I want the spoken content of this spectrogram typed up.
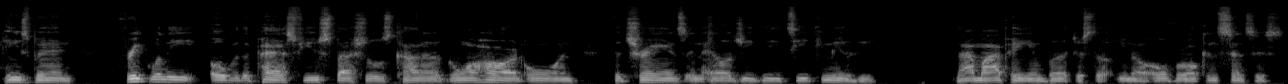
He's been frequently over the past few specials kind of going hard on the trans and LGBT community. Not my opinion, but just a you know overall consensus.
